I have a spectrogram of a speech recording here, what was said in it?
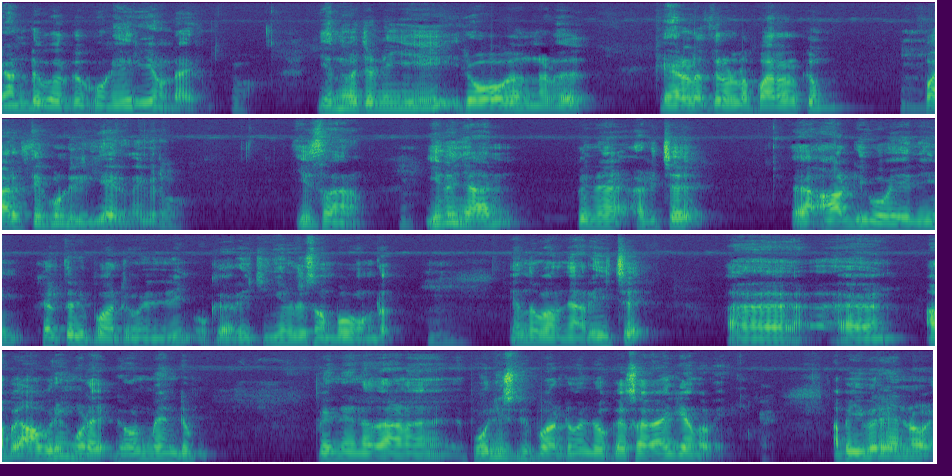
രണ്ട് പേർക്ക് ഗുണേരിയ ഉണ്ടായിരുന്നു. എന്ന് വെച്ചിട്ടുണ്ടെങ്കിൽ ഈ രോഗങ്ങൾ കേരളത്തിലുള്ള പലർക്കും പരത്തിക്കൊണ്ടിരിക്കുകയായിരുന്നു ഇവർ ഈ സാധനം. ഇത് ഞാൻ പിന്നെ അടിച്ച് ആർ ഡി ഒയെയും ഹെൽത്ത് ഡിപ്പാർട്ട്മെന്റിനെയും ഒക്കെ അറിയിച്ചു ഇങ്ങനൊരു സംഭവമുണ്ട് എന്ന് പറഞ്ഞ് അറിയിച്ച് അപ്പോൾ അവരും കൂടെ ഗവൺമെന്റും പിന്നെ എന്നതാണ് പോലീസ് ഡിപ്പാർട്ട്മെന്റും ഒക്കെ സഹായിക്കാൻ തുടങ്ങി. അപ്പോൾ ഇവർ എന്നോട്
